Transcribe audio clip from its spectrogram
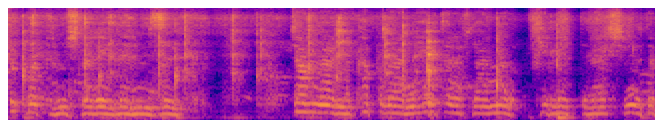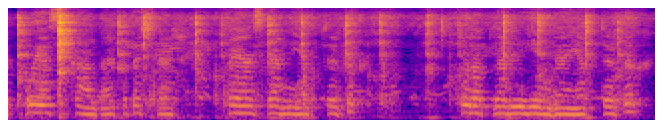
Çok batırmışlar evlerimizi. Camlarını, kapılarını, her taraflarını kirlettiler. Şimdi de boyası kaldı arkadaşlar. Fayanslarını yaptırdık. Dolaplarını yeniden yaptırdık.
